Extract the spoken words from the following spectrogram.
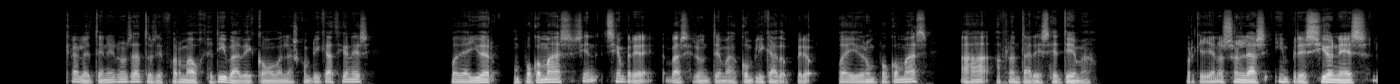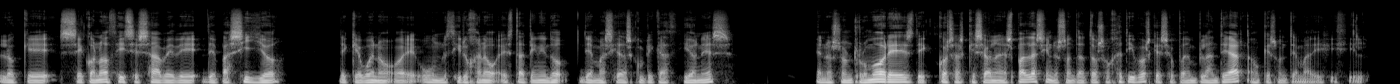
Claro, tener unos datos de forma objetiva de cómo van las complicaciones puede ayudar un poco más, siempre va a ser un tema complicado, pero puede ayudar un poco más a afrontar ese tema porque ya no son las impresiones lo que se conoce y se sabe de, pasillo, de que, bueno, eh, un cirujano está teniendo demasiadas complicaciones. Ya no son rumores de cosas que se hablan en la espalda, sino son datos objetivos que se pueden plantear, aunque es un tema difícil.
